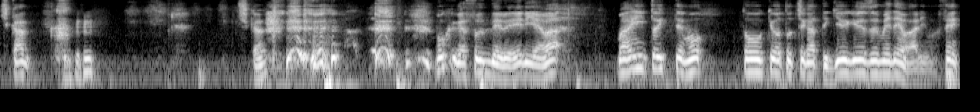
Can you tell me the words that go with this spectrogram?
痴漢。痴漢？僕が住んでるエリアは、満員といっても、東京と違ってぎゅうぎゅう詰めではありません。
